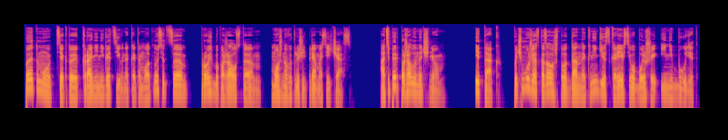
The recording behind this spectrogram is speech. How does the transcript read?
Поэтому те, кто крайне негативно к этому относится, просьба, пожалуйста, можно выключить прямо сейчас. А теперь, пожалуй, начнем. Итак, Почему же я сказал, что данной книги, скорее всего, больше и не будет?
